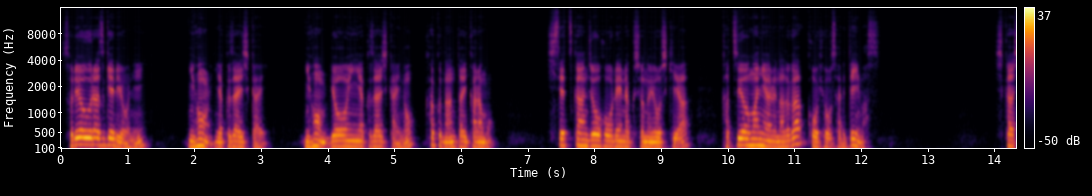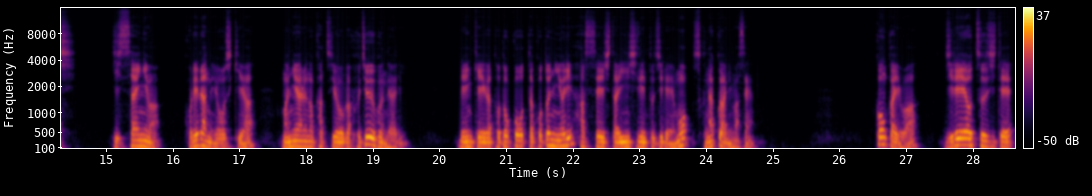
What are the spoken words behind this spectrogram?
それを裏付けるように、日本薬剤師会、日本病院薬剤師会の各団体からも施設間情報連絡書の様式や活用マニュアルなどが公表されています。しかし、実際にはこれらの様式やマニュアルの活用が不十分であり、連携が滞ったことにより発生したインシデント事例も少なくありません。今回は事例を通じて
